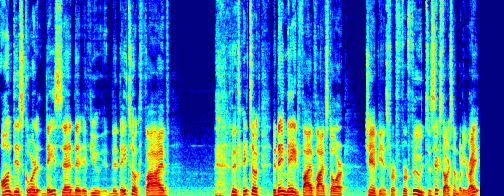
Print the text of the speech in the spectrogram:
on Discord, they said that if you that they took five that they took that they made five five star champions for for food to six star somebody, right?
